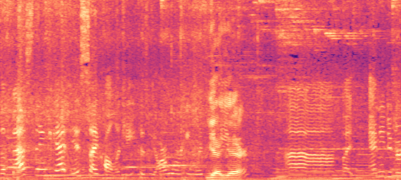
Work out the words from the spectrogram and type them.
The best thing to get is psychology because we are working with Yeah, yeah. behavior. Um, but any degree.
